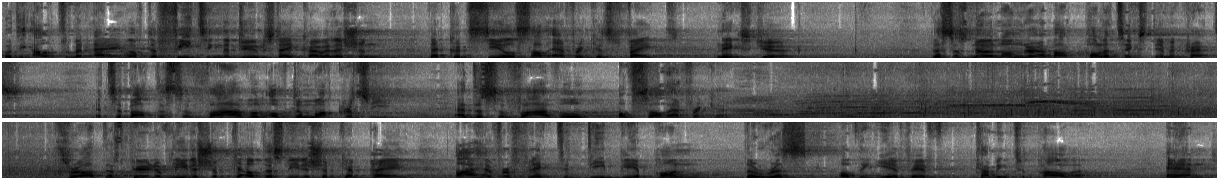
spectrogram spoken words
with the ultimate aim of defeating the Doomsday Coalition that could seal South Africa's fate next year. This is no longer about politics, Democrats. It's about the survival of democracy and the survival of South Africa. Throughout this period of leadership of this leadership campaign, I have reflected deeply upon the risk of the EFF coming to power and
